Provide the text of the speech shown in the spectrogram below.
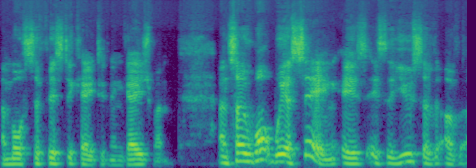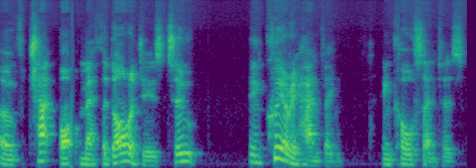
and more sophisticated engagement. And so what we are seeing is is the use of of, of chatbot methodologies to in query handling in call centers.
